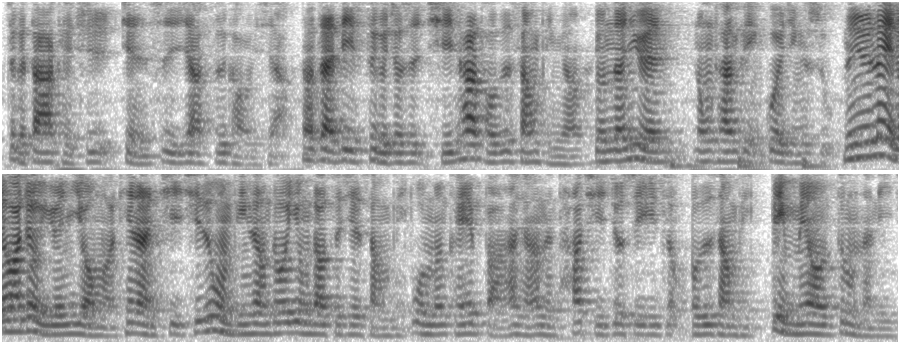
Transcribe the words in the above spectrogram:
这个大家可以去检视一下、思考一下。那在第四个就是其他投资商品啊，有能源、农产品、贵金属。能源类的话就原油嘛、天然气，其实我们平常都会用到这些商品，我们可以把它想象成它其实就是一种投资商品，并没有这么难理解。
